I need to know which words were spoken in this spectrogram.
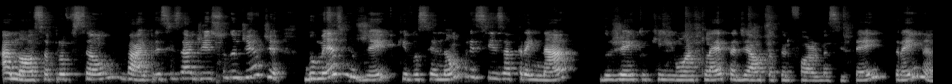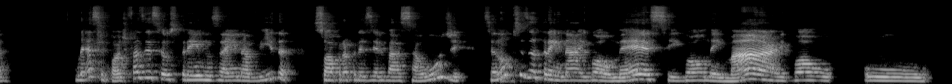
A nossa profissão vai precisar disso no dia a dia. Do mesmo jeito que você não precisa treinar do jeito que um atleta de alta performance tem, treina, né? Você pode fazer seus treinos aí na vida só para preservar a saúde. Você não precisa treinar igual o Messi, igual o Neymar, igual o,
